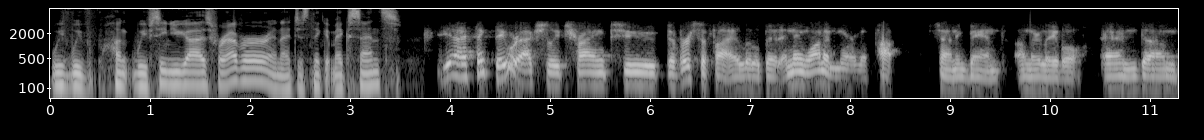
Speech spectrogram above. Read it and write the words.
we've we've hung, we've seen you guys forever, and I just think it makes sense. Yeah, I think they were actually trying to diversify a little bit, and they wanted more of a pop sounding band on their label. And um,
